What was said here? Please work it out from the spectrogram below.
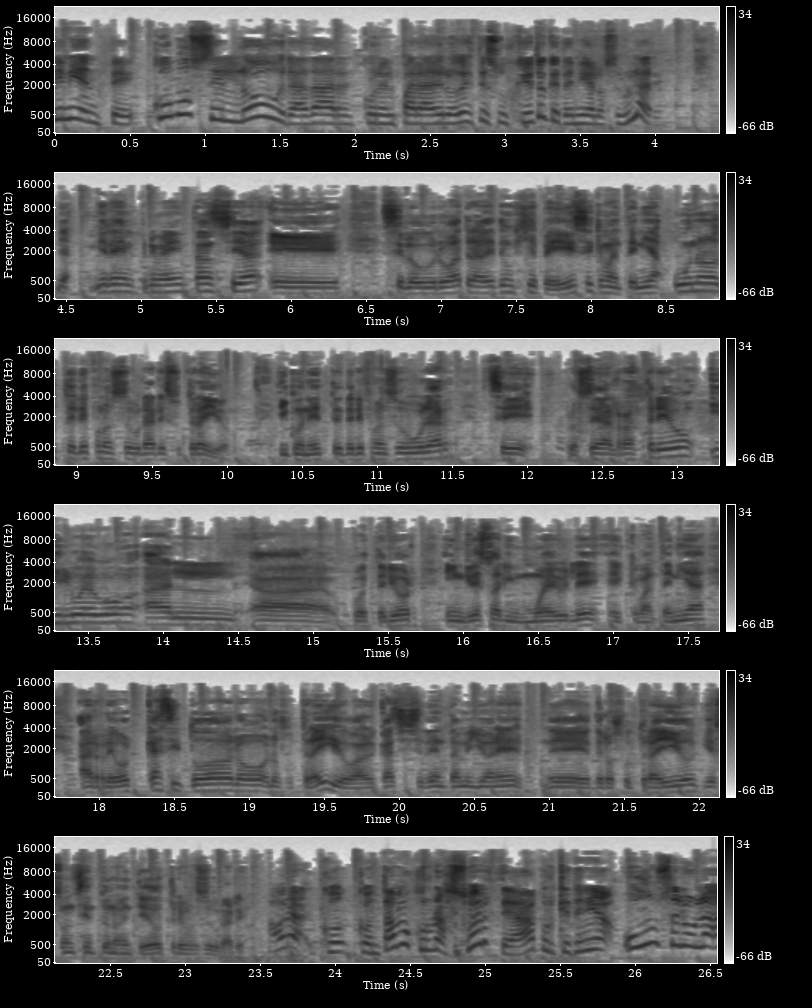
Teniente, ¿cómo se logra dar con el paradero de este sujeto que tenía los celulares? Ya, mira, en primera instancia eh, se logró a través de un GPS que mantenía uno de los teléfonos celulares sustraídos. Y con este teléfono celular se procede al rastreo y luego al posterior ingreso al inmueble el que mantenía alrededor casi todo lo, sustraído, casi 70 millones de, de, los sustraídos, que son 192 teléfonos celulares. Ahora, contamos con una suerte, ¿ah? Porque tenía un celular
